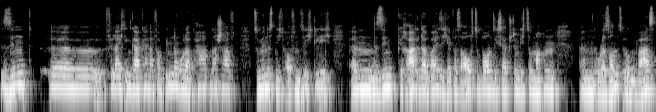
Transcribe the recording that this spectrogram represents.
sind äh, vielleicht in gar keiner Verbindung oder Partnerschaft, zumindest nicht offensichtlich, ähm, sind gerade dabei, sich etwas aufzubauen, sich selbstständig zu machen ähm, oder sonst irgendwas,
